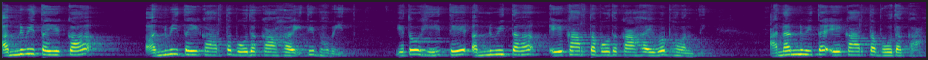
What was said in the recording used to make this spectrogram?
अन्वितैक, अन्वितैकार्थबोधकाः इति भवेत्। यतोहि ते अन्वित एकार्थबोधकाः एव भवन्ति। अनन्वित एकार्थबोधकाः।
